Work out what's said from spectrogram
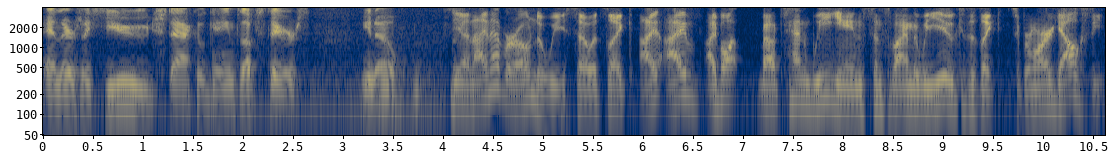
and there's a huge stack of games upstairs. You know, Yeah, and I never owned a Wii, so it's like I, I've I bought about ten Wii games since buying the Wii U because it's like Super Mario Galaxy.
